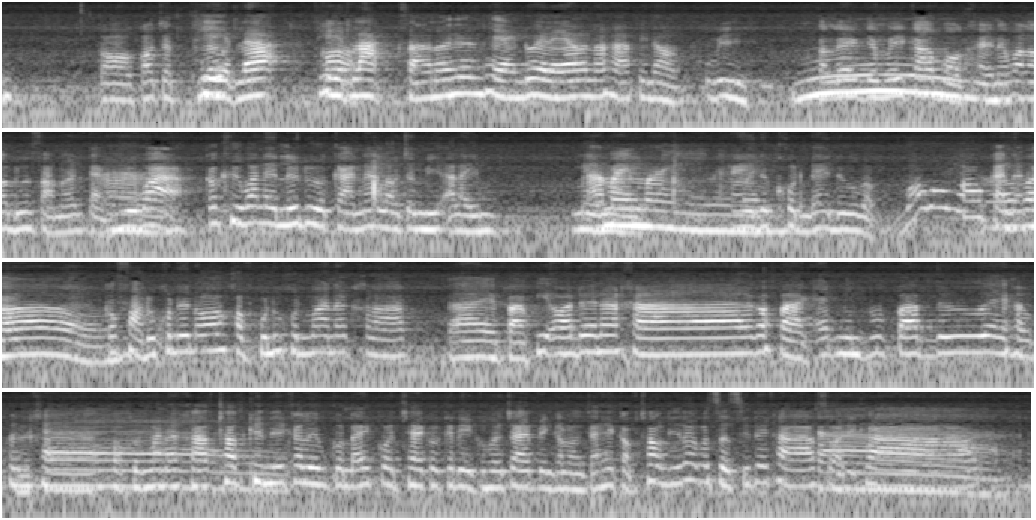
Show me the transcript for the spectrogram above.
ก็ก็จะเพจและเพจหลักสาวน้อยเพชรบันแพงด้วยแล้วนะคะ พี่น้องอุ้ยอืม ตอนแรกยังไม่กล้าบอกใครนะว่าเราดูสามน้อยแต่ก็คืออ่าว่า ก็คือว่าในฤดูกาลหน้าเราจะมีอะไรใหอะม่ใหม่ๆใหม่ๆให้ทุกคนได้ดูแบบว้าวว้าวว้าวกันนะครับว้าวก็ฝากทุกคนด้วยเนาะขอบคุณทุกคนมากนะครับใช่ฝากพี่ออสด้วยนะคะ แล้วก็ฝากแอดมินปุ๊บปั๊บด้วยขอบคุณค่ะขอบคุณมากนะครับชอบคลิปนี้ก็ลืมกดไลค์กดแชร์กดกระดิ่งกดหัวใจเป็นกำลังใจให้กับช่องดีด้วยประเสริฐซิด้วยครับสวัสดีครับค่ะ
